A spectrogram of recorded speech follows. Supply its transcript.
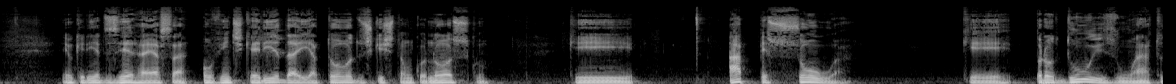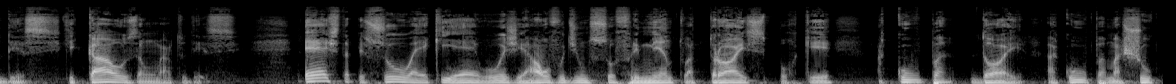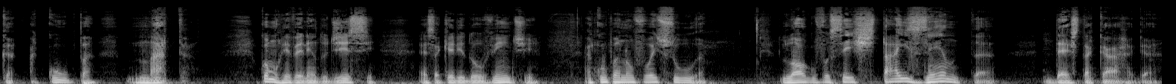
Eu queria dizer a essa ouvinte querida e a todos que estão conosco que a pessoa que produz um ato desse, que causa um ato desse, esta pessoa é que é hoje alvo de um sofrimento atroz, porque a culpa dói, a culpa machuca, a culpa mata. Como o reverendo disse, essa querida ouvinte, a culpa não foi sua Logo, você está isenta desta carga.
